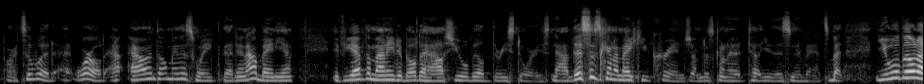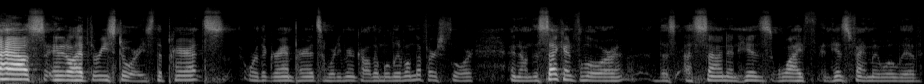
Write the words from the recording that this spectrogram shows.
parts of the wood, world. Alan told me this week that in Albania, if you have the money to build a house, you will build three stories. Now, this is going to make you cringe. I'm just going to tell you this in advance. But you will build a house, and it'll have three stories. The parents or the grandparents, or whatever you call them, will live on the first floor. And on the second floor, the, a son and his wife and his family will live.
